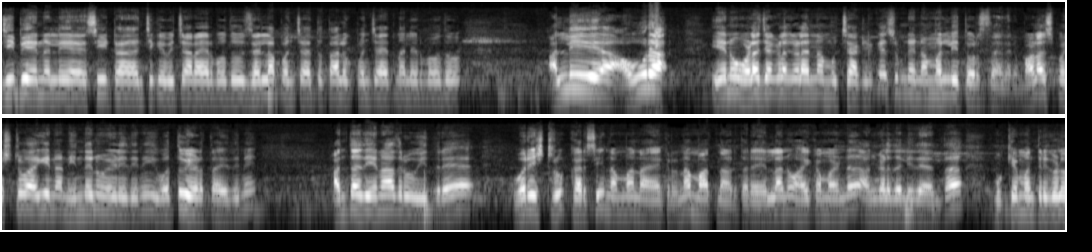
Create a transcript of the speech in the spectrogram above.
ಜಿ ಬಿ ಎನಲ್ಲಿ ಸೀಟ್ ಹಂಚಿಕೆ ವಿಚಾರ ಇರ್ಬೋದು, ಜಿಲ್ಲಾ ಪಂಚಾಯತ್, ತಾಲೂಕ್ ಪಂಚಾಯತ್ನಲ್ಲಿರ್ಬೋದು ಅಲ್ಲಿ ಅವರ ಏನು ಒಳ ಜಗಳಗಳನ್ನು ಮುಚ್ಚಾಕ್ಲಿಕ್ಕೆ ಸುಮ್ಮನೆ ನಮ್ಮಲ್ಲಿ ತೋರಿಸ್ತಾ ಇದ್ದಾರೆ. ಭಾಳ ಸ್ಪಷ್ಟವಾಗಿ ನಾನು ಹಿಂದೆನೂ ಹೇಳಿದ್ದೀನಿ, ಇವತ್ತು ಹೇಳ್ತಾ ಇದ್ದೀನಿ. ಅಂಥದ್ದು ಏನಾದರೂ ಇದ್ದರೆ ವರಿಷ್ಠರು ಕರೆಸಿ ನಮ್ಮ ನಾಯಕರನ್ನ ಮಾತನಾಡ್ತಾರೆ. ಎಲ್ಲನೂ ಹೈಕಮಾಂಡ್ ಅಂಗಳದಲ್ಲಿದೆ ಅಂತ ಮುಖ್ಯಮಂತ್ರಿಗಳು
